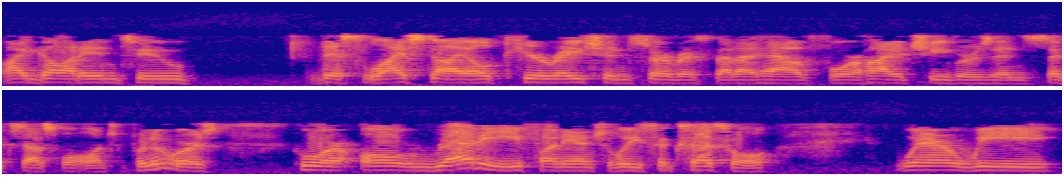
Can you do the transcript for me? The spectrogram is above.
I got into this lifestyle curation service that I have for high achievers and successful entrepreneurs who are already financially successful, where we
